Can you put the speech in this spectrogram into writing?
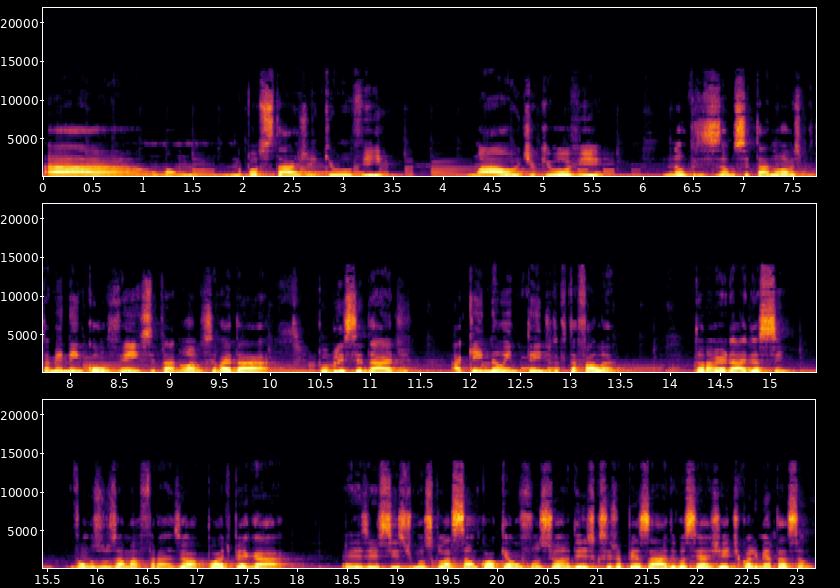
a uma, uma postagem que eu ouvi um áudio que eu ouvi. Não precisamos citar nomes, porque também nem convém citar nomes, você vai dar publicidade a quem não entende do que está falando. Então, na verdade, assim, vamos usar uma frase: ó, pode pegar exercício de musculação, qualquer um funciona, desde que seja pesado e você ajeite com a alimentação.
